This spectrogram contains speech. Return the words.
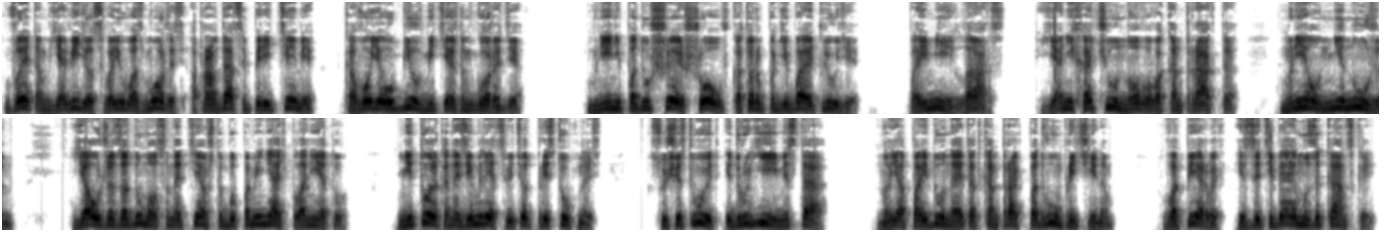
В этом я видел свою возможность оправдаться перед теми, кого я убил в мятежном городе. Мне не по душе шоу, в котором погибают люди. Пойми, Ларс, я не хочу нового контракта. Мне он не нужен. Я уже задумался над тем, чтобы поменять планету. Не только на Земле цветет преступность. Существуют и другие места. Но я пойду на этот контракт по двум причинам. Во-первых, из-за тебя и музыкантской.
